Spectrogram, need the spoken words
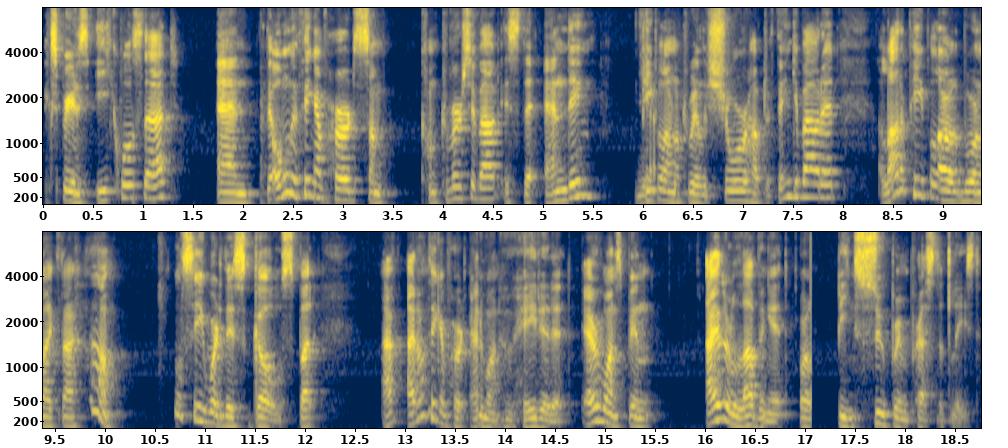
experience equals that, and the only thing I've heard some controversy about is the ending. People are not really sure how to think about it. A lot of people are more like that, oh, we'll see where this goes. But I, I don't think I've heard anyone who hated it. Everyone's been either loving it or being super impressed at least.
